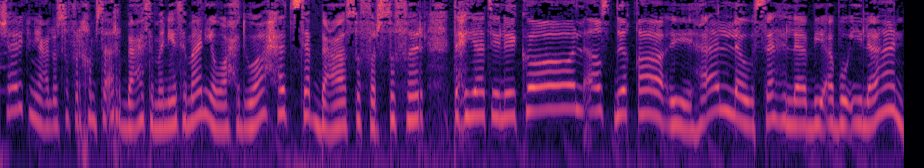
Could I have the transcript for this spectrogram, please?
شاركني على صفر خمسة أربعة ثمانية, ثمانية واحد, واحد سبعة صفر صفر. تحياتي لكل أصدقائي. هلا وسهلا بأبو إيلان.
